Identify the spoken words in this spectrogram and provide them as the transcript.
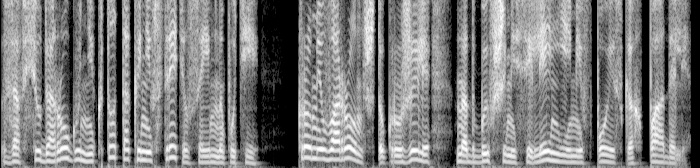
За всю дорогу никто так и не встретился им на пути, кроме ворон, что кружили над бывшими селениями в поисках падали.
